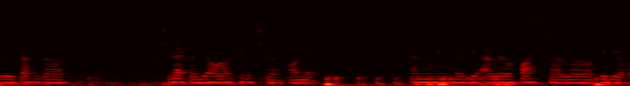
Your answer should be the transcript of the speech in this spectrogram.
You just uh, drag your texture on it. And maybe I will faster the video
